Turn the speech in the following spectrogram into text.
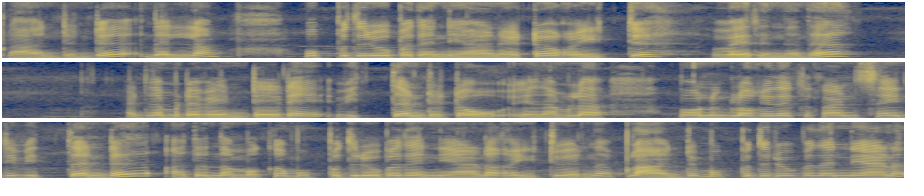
പ്ലാന്റ് ഉണ്ട്. ഇതെല്ലാം മുപ്പത് രൂപ തന്നെയാണ് കേട്ടോ റേറ്റ് വരുന്നത്. അത് നമ്മുടെ വെണ്ടയുടെ വിത്തുണ്ട് കേട്ടോ നമ്മൾ മോർണിംഗ് ഗ്ലോക്ക് ഇതൊക്കെ കാണിച്ച അതിന്റെ വിത്തുണ്ട്. അത് നമുക്ക് മുപ്പത് രൂപ തന്നെയാണ് റേറ്റ് വരുന്നത്. പ്ലാന്റ് മുപ്പത് രൂപ തന്നെയാണ്.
